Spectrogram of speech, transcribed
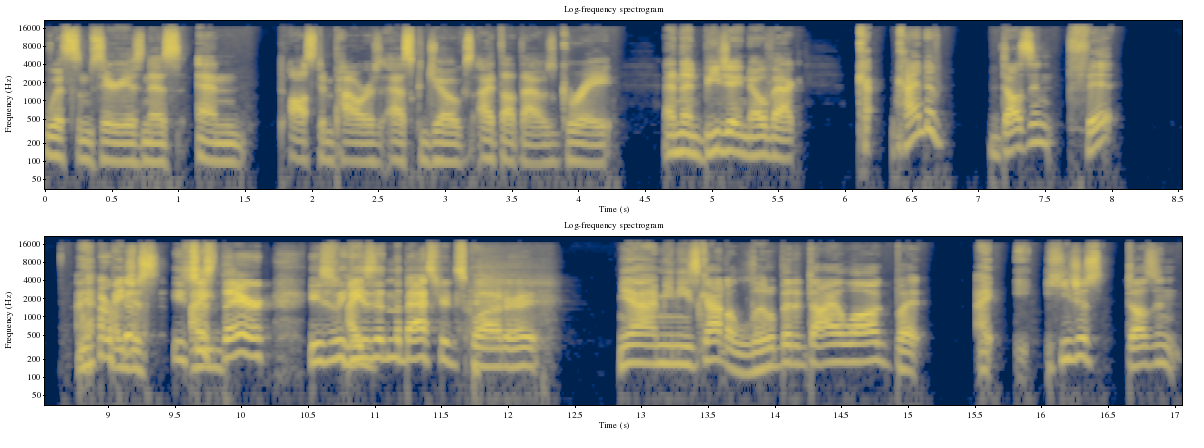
with some seriousness and Austin Powers esque jokes. I thought that was great. And then BJ Novak ki kind of doesn't fit. I, Not I just, he's I- just there. He's he's in the Bastard Squad, right? Yeah, I mean, he's got a little bit of dialogue, but I he just doesn't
